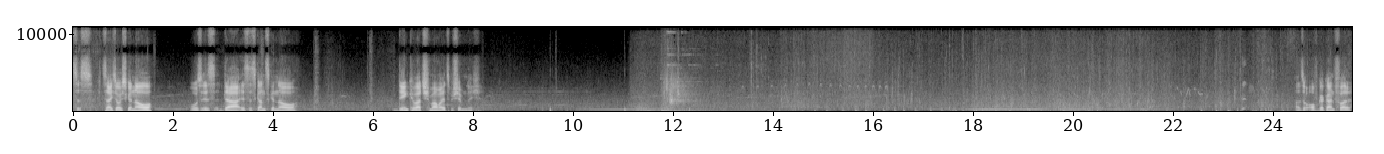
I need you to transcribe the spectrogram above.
Ist es. Ich zeige euch genau, wo es ist. Da ist es ganz genau. Den Quatsch machen wir jetzt bestimmt nicht. Also auf gar keinen Fall.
